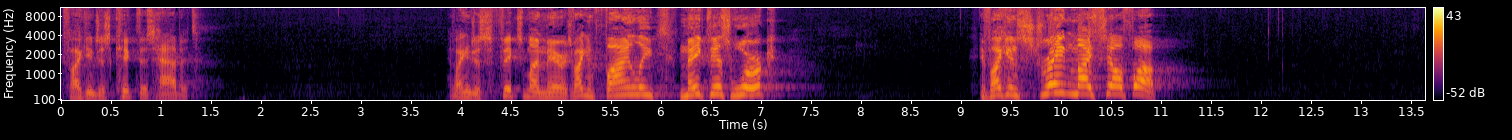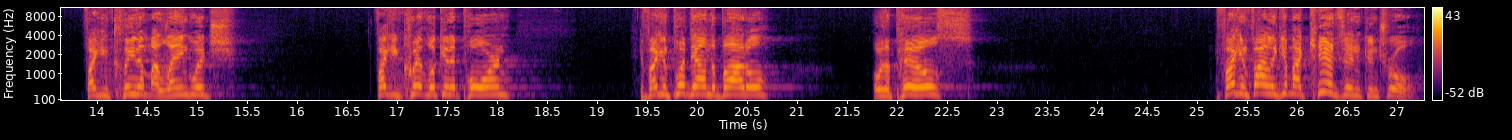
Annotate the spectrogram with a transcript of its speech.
if I can just kick this habit, if I can just fix my marriage, if I can finally make this work, if I can straighten myself up, if I can clean up my language, if I can quit looking at porn, if I can put down the bottle or the pills, if I can finally get my kids in control,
